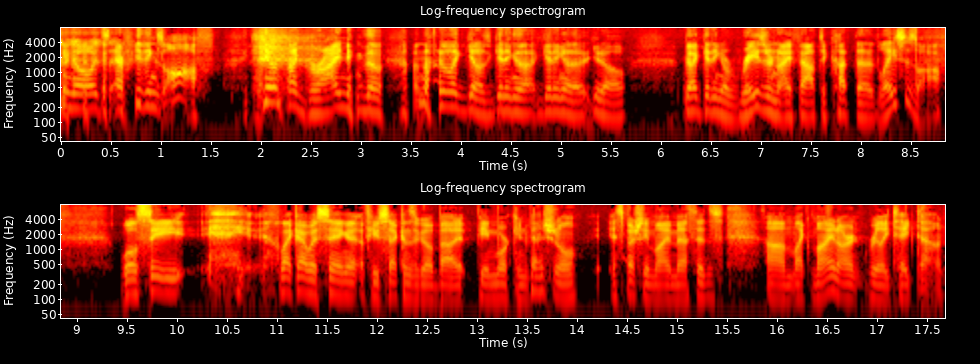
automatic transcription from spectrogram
You know, it's everything's off. You know, I'm not grinding the. I'm not like you know getting a getting a you know, like getting a razor knife out to cut the laces off. Well, see, like I was saying a few seconds ago about it being more conventional, especially my methods, um, like mine aren't really takedown.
